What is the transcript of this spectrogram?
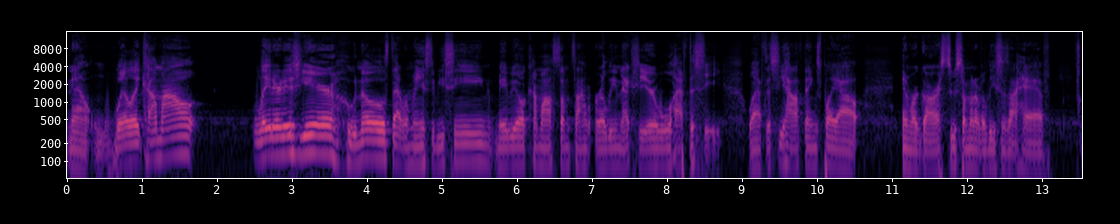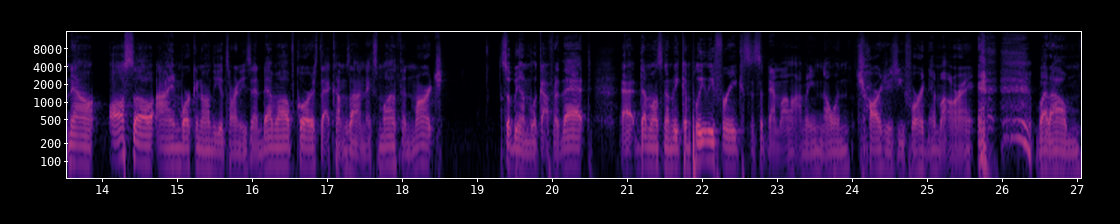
Now, will it come out? Later this year. Who knows? That remains to be seen. Maybe it'll come out sometime early next year. We'll have to see. We'll have to see how things play out in regards to some of the releases I have. Now, also, I'm working on the Eternity's End demo, of course. That comes out next month in March. So be on the lookout for that. That demo is going to be completely free because it's a demo. I mean, no one charges you for a demo, right? but um,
